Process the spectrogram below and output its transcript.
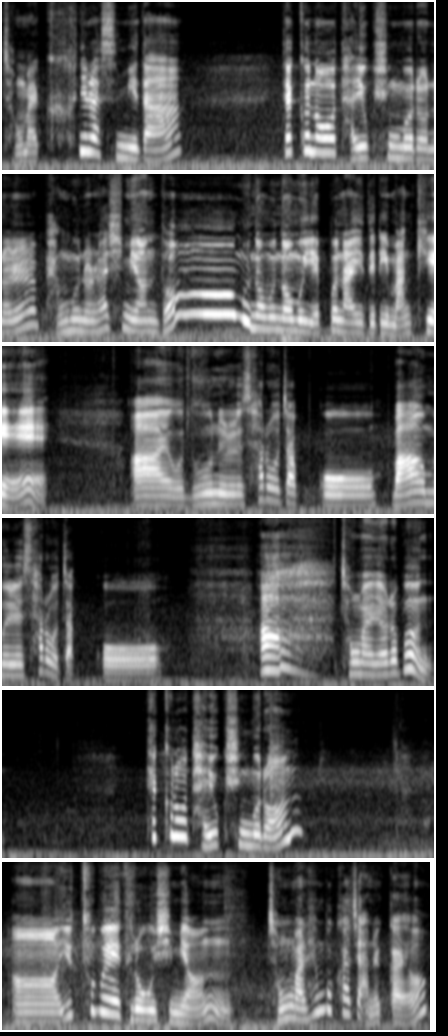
정말 큰일 났습니다. 테크노 다육식물원을 방문을 하시면 너무너무너무 예쁜 아이들이 많기에 아유 눈을 사로잡고 마음을 사로잡고 아 정말 여러분 테크노 다육식물원 어, 유튜브에 들어오시면 정말 행복하지 않을까요?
